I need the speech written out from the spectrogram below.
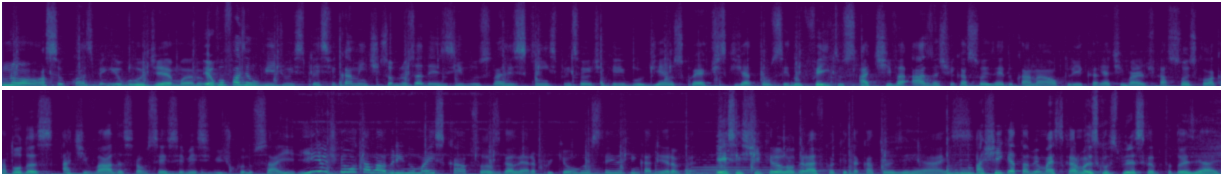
Nossa, eu quase peguei o Blue Jam, mano. Eu vou fazer um vídeo especificamente sobre os adesivos nas skins, principalmente aquele Blue Jam, os crafts que já estão sendo feitos. Ativa as notificações aí do canal, clica em ativar notificações, coloca todas ativadas para você receber esse vídeo quando sair. E acho que eu vou acabar abrindo mais cápsulas, galera, porque eu gostei da brincadeira, velho. Esse sticker holográfico aqui tá 14 reais. Achei que ia estar tá bem mais caro, mas o Conspiracy Club tá 2 reais.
